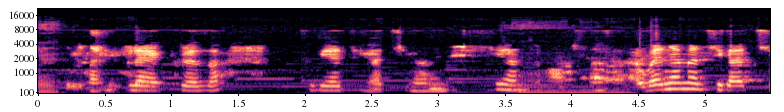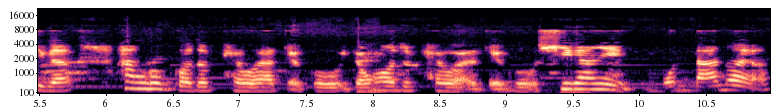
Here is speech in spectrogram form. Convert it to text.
예. 네, 그래서 그게 제가 지금 시간 좀 없어서. 왜냐면 제가 지금 한국어도 배워야 되고, 영어도 배워야 되고, 시간이 못 나눠요.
